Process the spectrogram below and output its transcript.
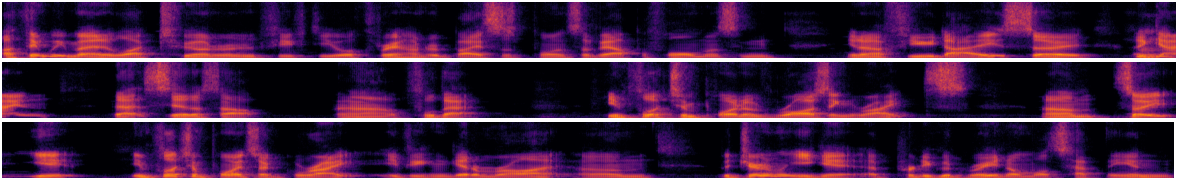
I think we made like 250 or 300 basis points of outperformance in you know a few days. So hmm. again, mm. that set us up uh, for that inflection point of rising rates. Um, so yeah, inflection points are great if you can get them right, um, but generally you get a pretty good read on what's happening. And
